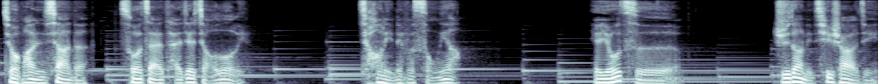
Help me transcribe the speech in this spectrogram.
就把你吓得缩在台阶角落里，瞧你那副怂样。也由此知道你七十二斤，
